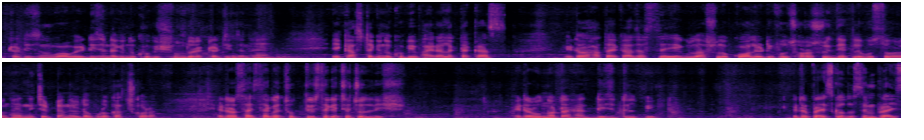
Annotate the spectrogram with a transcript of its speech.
একটা ডিজাইন ওয়াও এই ডিজাইনটা কিন্তু খুবই সুন্দর একটা ডিজাইন হ্যাঁ? এই কাজটা কিন্তু খুবই ভাইরাল একটা কাজ। এটা হাতায় কাজ আছে। এগুলো আসলে কোয়ালিটিফুল সরাসরি দেখলে বুঝতে পারেন হ্যাঁ? নিচের প্যানেলটা পুরো কাজ করা। এটার সাইজ থাকবে ছত্রিশ থেকে ছেচল্লিশ। এটার ওনাটা হ্যাঁ ডিজিটাল প্রিন্ট এটার প্রাইস কত? সেম প্রাইস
